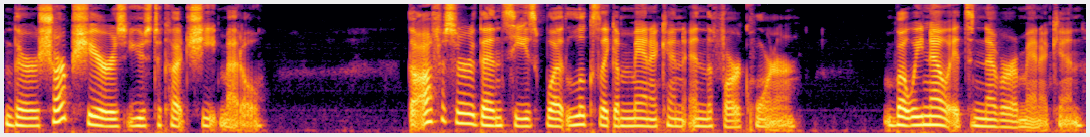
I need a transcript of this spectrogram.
They're sharp shears used to cut sheet metal. The officer then sees what looks like a mannequin in the far corner, but we know it's never a mannequin.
